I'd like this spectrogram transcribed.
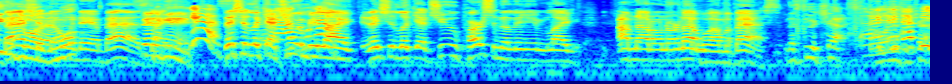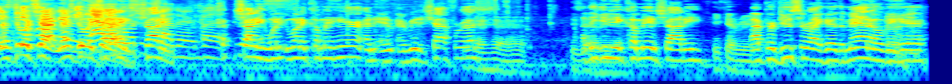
need a bass should know when they a bass. Say it again. Yes. They should look at you and be like, they should look at you personally and like. I'm not on her level. I'm a bass. Let's do a chat. Let's do a chat. Let's do a chat. Shotty, Shotty, you want to come in here and, and, and read a chat for us? I think you need to come in, Shotty. He can read. My producer right here, the man over uh, here.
